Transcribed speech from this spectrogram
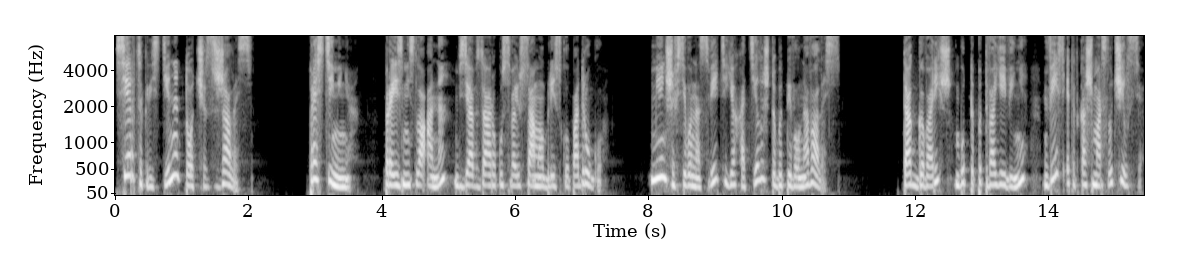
Сердце Кристины тотчас сжалось. «Прости меня», — произнесла она, взяв за руку свою самую близкую подругу. «Меньше всего на свете я хотела, чтобы ты волновалась». «Так говоришь, будто по твоей вине весь этот кошмар случился.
